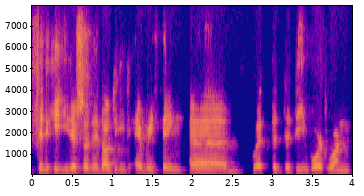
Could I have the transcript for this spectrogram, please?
finicky eaters, so they don't eat everything. Um, with the, the D word one,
